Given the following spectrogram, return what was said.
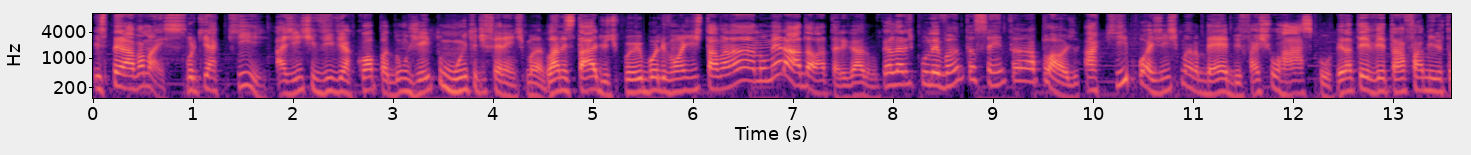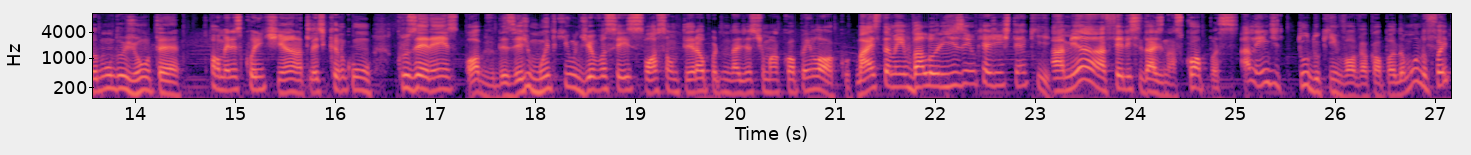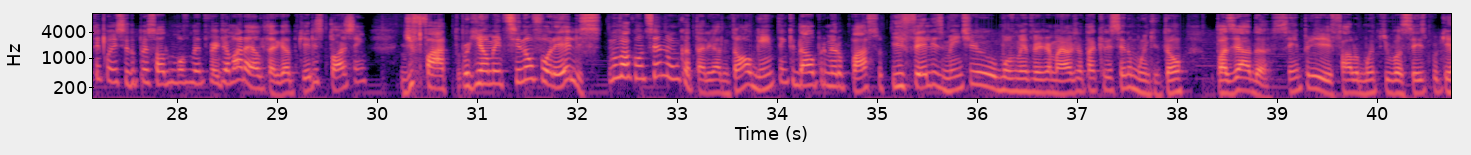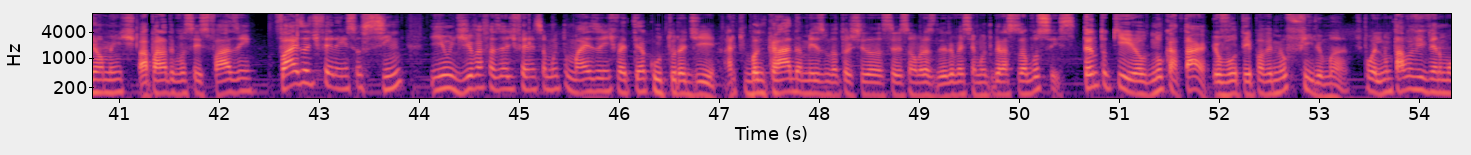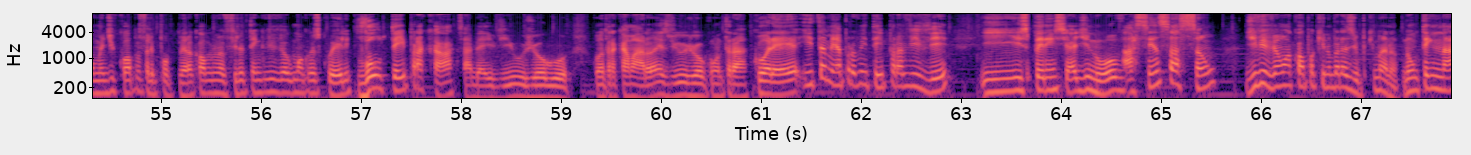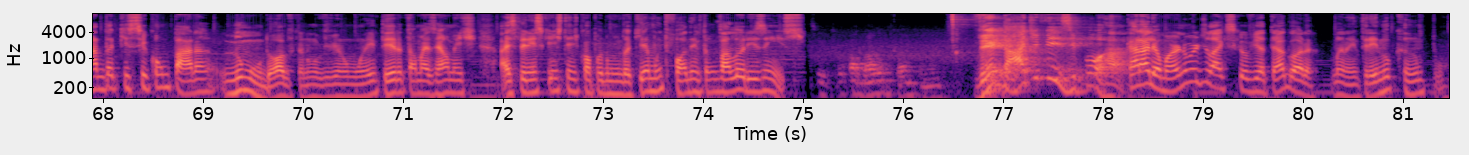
esperava mais. Porque aqui a gente vive a Copa de um jeito muito diferente, mano. Lá no estádio, tipo, eu e o Bolivão, a gente tava na numerada lá, tá ligado? A galera, tipo, levanta, senta, aplaude. Aqui, pô, a gente, mano, bebe, faz churrasco, vê na TV, tá a família, todo mundo junto, é palmeirense corintiano, atleticano com cruzeirense. Óbvio, desejo muito que um dia vocês possam ter a oportunidade de assistir uma Copa em loco. Mas também valorizem o que a gente tem aqui. A minha felicidade nas Copas, além de tudo que envolve a Copa do Mundo, foi ter conhecido o pessoal do Movimento Verde e Amarelo, tá ligado? Porque eles torcem de fato. Porque realmente, se não for eles, não vai acontecer nunca, tá ligado? Então alguém tem que dar o primeiro passo. E felizmente o Movimento Verde e Amarelo já tá crescendo muito. Então, rapaziada, sempre falo muito de vocês porque realmente a parada que vocês fazem faz a diferença sim, e um dia vai fazer a diferença muito mais. A gente vai ter a cultura de arquibancada mesmo da torcida da seleção brasileira, vai ser muito graças a vocês. Tanto que eu, no Catar, eu voltei pra ver meu filho, mano. Tipo, ele não tava vivendo um momento de Copa, eu falei, pô, primeira Copa do meu filho, eu tenho que viver alguma coisa com ele. Voltei pra cá, sabe? Aí vi o jogo contra Camarões, vi o jogo contra Coreia e também aproveitei pra viver e experienciar de novo a sensação de viver uma Copa aqui no Brasil. Porque, mano, não tem nada que se compara no mundo. Óbvio que eu não vivi no mundo inteiro e tal, mas realmente a experiência que a gente tem de Copa do Mundo aqui é muito foda, então valorizem isso. Você troca a bola em campo, né? Verdade, Vise, porra! Caralho, é o maior número de likes que eu vi até agora. Mano, eu entrei no campo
